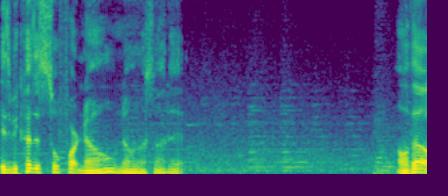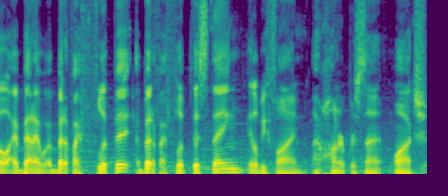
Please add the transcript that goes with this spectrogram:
Is it because it's so far? No, no, that's not it. Although, I bet I, I bet if I flip it, I bet if I flip this thing, it'll be fine. 100%. Watch.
